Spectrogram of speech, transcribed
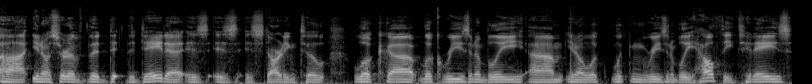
uh, you know, sort of the the data is is is starting to look uh, look reasonably, um, you know, look looking reasonably healthy. Today's,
